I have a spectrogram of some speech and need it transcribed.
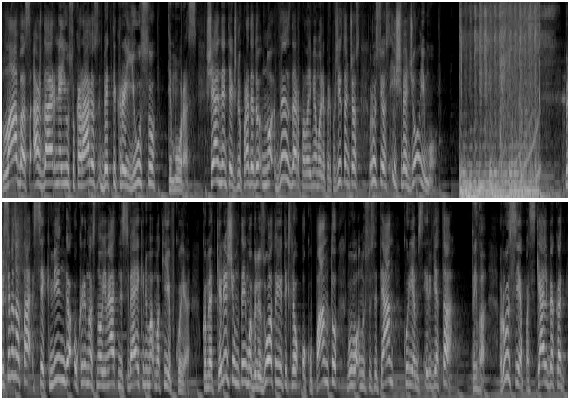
Labas, aš dar ne jūsų karalius, bet tikrai jūsų Timūras. Šiandien tiek žinių pradedu nuo vis dar pralaimėjimo nepripažįstančios Rusijos išvedžiojimų. Prisimena tą sėkmingą Ukrainos naujametinį sveikinimą Makijivkoje, kuomet keli šimtai mobilizuotojų, tiksliau okupantų, buvo nusiusti ten, kuriems ir vieta. Tai va, Rusija paskelbė, kad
